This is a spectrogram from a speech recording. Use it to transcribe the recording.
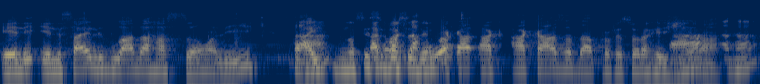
Ele, ele sai ali do lado da ração ali. Tá. Aí, não sei Vai se você rua? a, a- a casa da professora Regina. tá. aham.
